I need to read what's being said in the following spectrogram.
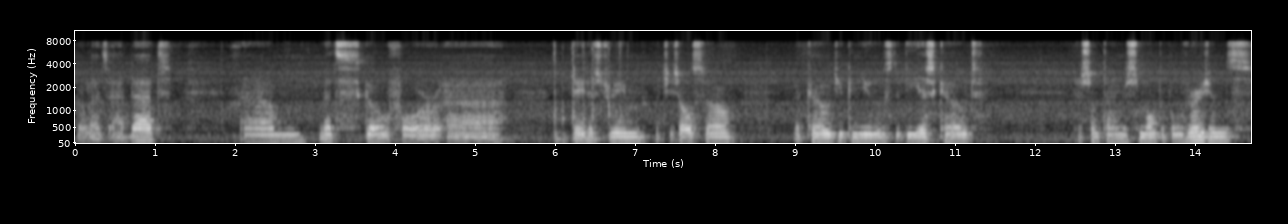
so let's add that. Um, let's go for uh, Datastream, which is also a code you can use, the DS code. There's sometimes multiple versions.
